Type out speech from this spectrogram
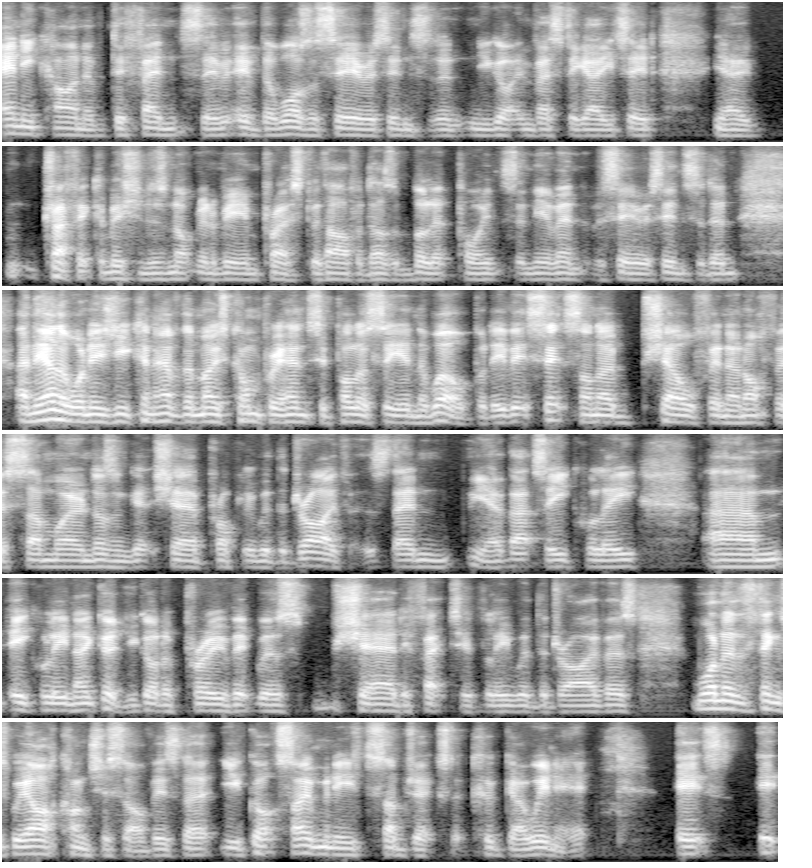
any kind of defence if, if, there was a serious incident and you got investigated. You know, traffic commissioner is not going to be impressed with half a dozen bullet points in the event of a serious incident. And the other one is you can have the most comprehensive policy in the world, but if it sits on a shelf in an office somewhere and doesn't get shared properly with the drivers, then you know that's equally um, equally no good. You've got to prove it was shared effectively with the drivers. One of the things we are conscious of is that you've got so many subjects that could go in it it's it,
